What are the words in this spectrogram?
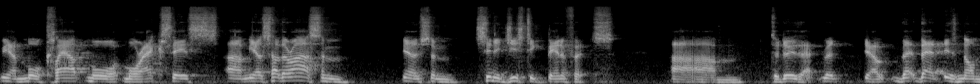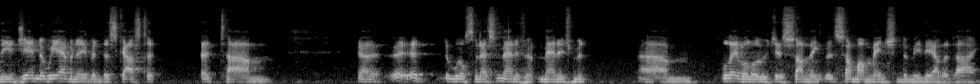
know, more clout, more, more access. Um, you know, so there are some, you know, some synergistic benefits um, to do that. But, you know, that, that isn't on the agenda. We haven't even discussed it at, um, uh, at the Wilson Asset Management management um, level. It was just something that someone mentioned to me the other day.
